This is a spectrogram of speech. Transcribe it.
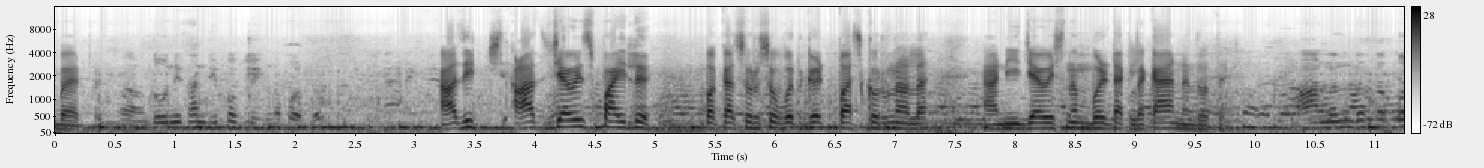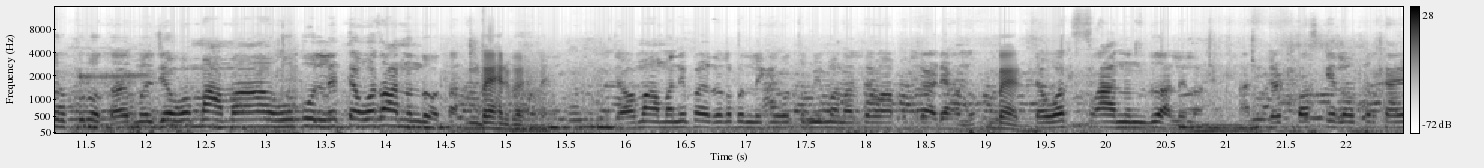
बर बर. हा, दोन्ही खांदी पब्लिकनं पळतो. आज इच- आज ज्यावेळेस पाहिलं बकासूर सोबत गट पास करून आला आणि ज्यावेळेस नंबर टाकला काय आनंद होता? आनंद तर भरपूर होता मग जेव्हा मामा हो बोलले तेव्हाच आनंद होता. बर बर बर. जेव्हा मामाने पैराला बोलले की हो तुम्ही म्हणाल तेव्हा आपण गाडी आणू बर. तेव्हाच आनंद झालेला. आणि गट पास केला तर काय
